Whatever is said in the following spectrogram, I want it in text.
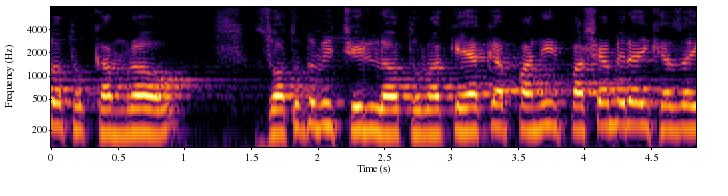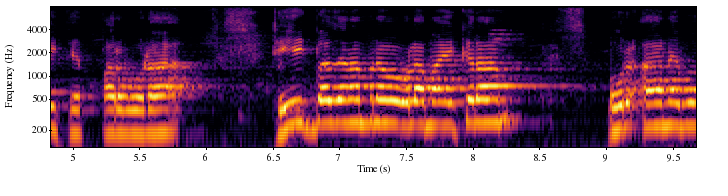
যত কামড়াও, যত তুমি চিল্লাও, তোমাকে একা পানির পাশে আমি রাইখা যাইতে পারব না। ঠিক বাজান আমরা ওলামাইকরাম কোরআন এবং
